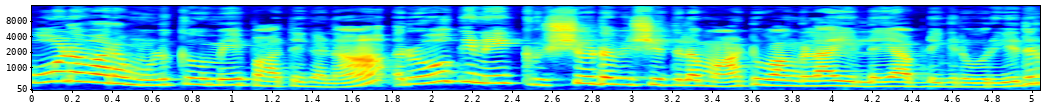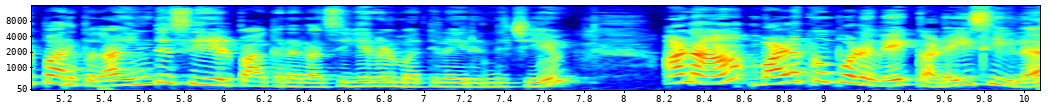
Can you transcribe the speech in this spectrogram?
போன வாரம் முழுக்கவுமே பார்த்தீங்கன்னா ரோகிணி கிறிஷோட விஷயத்தில் மாட்டுவாங்களா இல்லையா அப்படிங்கிற ஒரு எதிர்பார்ப்பு தான் இந்த சீரியல் பார்க்குற ரசிகர்கள் மத்தியில் இருந்துச்சு. ஆனால் வழக்கம் போலவே கடைசியில்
